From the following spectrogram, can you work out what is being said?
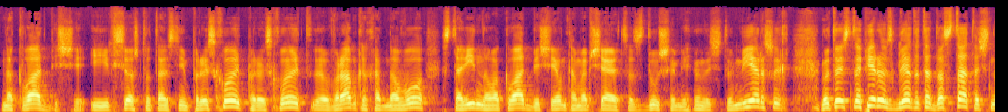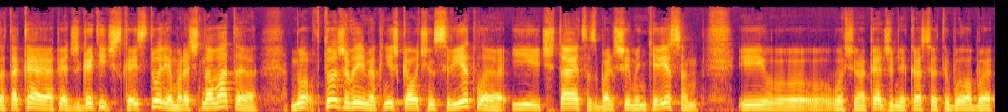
на кладбище. И все, что там с ним происходит, происходит э, в рамках одного старинного кладбища. И он там общается с душами значит, умерших. Ну, то есть, на первый взгляд, это достаточно такая, опять же, готическая история, мрачноватая, но в то же время книжка очень светлая и читается с большим интересом. И, э, в общем, опять же, мне кажется, это было бы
